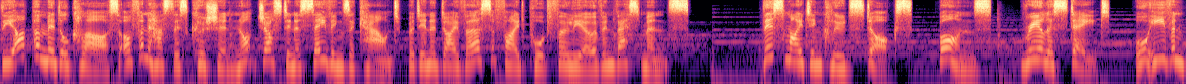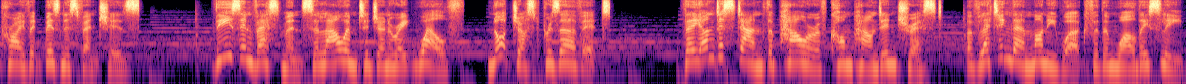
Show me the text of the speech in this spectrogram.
The upper middle class often has this cushion not just in a savings account but in a diversified portfolio of investments. This might include stocks, bonds, real estate, or even private business ventures. These investments allow him to generate wealth, not just preserve it. They understand the power of compound interest, of letting their money work for them while they sleep.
